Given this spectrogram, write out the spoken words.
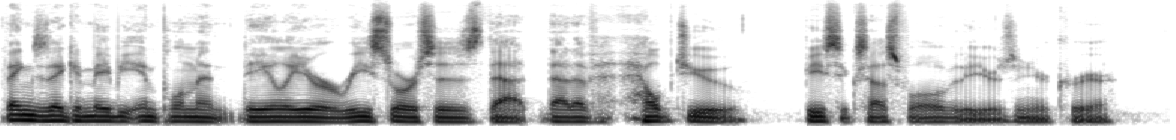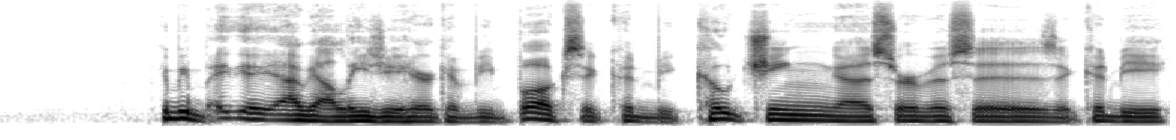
things they can maybe implement daily or resources that that have helped you be successful over the years in your career. It could be I'll lead you here. It could be books. It could be coaching uh, services. It could be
